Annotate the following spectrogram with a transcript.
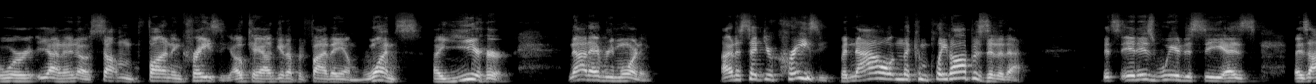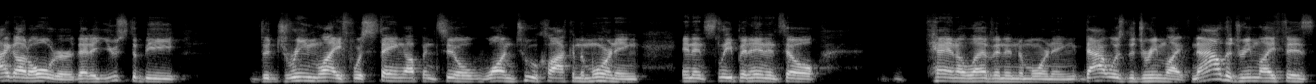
Or, yeah, I know, something fun and crazy. Okay, I'll get up at 5 a.m. once a year not every morning. I'd have said you're crazy. But now I'm the complete opposite of that. It's it is weird to see as as I got older that it used to be the dream life was staying up until one, two o'clock in the morning and then sleeping in until 10, 11 in the morning. That was the dream life. Now the dream life is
